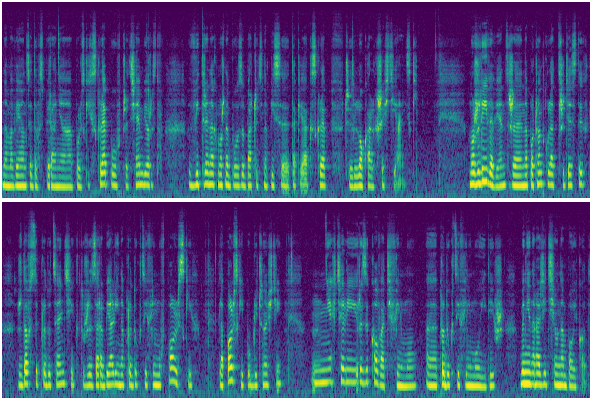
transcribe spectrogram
namawiające do wspierania polskich sklepów, przedsiębiorstw. W witrynach można było zobaczyć napisy takie jak sklep czy lokal chrześcijański. Możliwe więc, że na początku lat 30. żydowscy producenci, którzy zarabiali na produkcji filmów polskich dla polskiej publiczności, nie chcieli ryzykować filmu, e, produkcji filmu jidysz, by nie narazić się na bojkot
